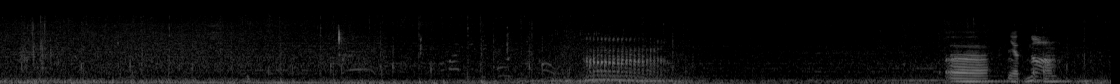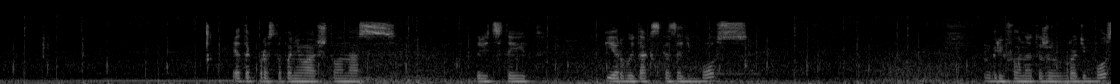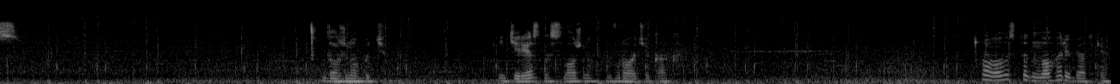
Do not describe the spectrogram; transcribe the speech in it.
Э, нет, Но. потом. Я так просто понимаю, что у нас предстоит первый, так сказать, босс. Грифон это же вроде босс. Должно быть интересно, сложно, вроде как. О, вас тут много, ребятки.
